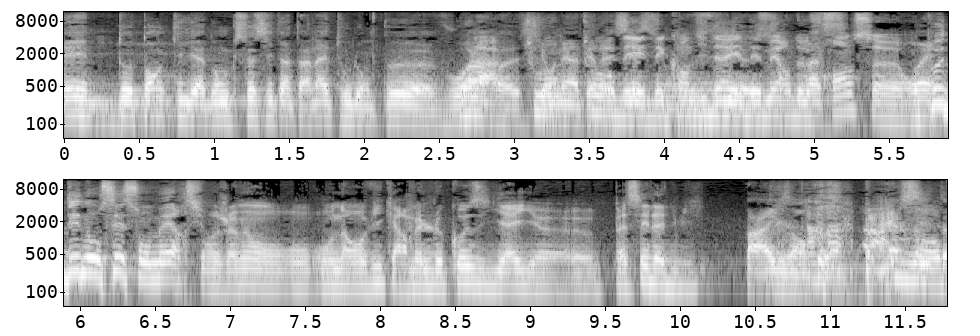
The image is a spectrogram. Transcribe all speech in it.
Et d'autant qu'il y a donc ce site internet où l'on peut voir Voilà, euh, si on est intéressé. des, si des candidats et euh, des maires de place. France. Euh, on Ouais. peut dénoncer son maire si jamais on, on a envie qu'Armel Lecause y aille passer la nuit. Par exemple. Par Merci, exemple.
